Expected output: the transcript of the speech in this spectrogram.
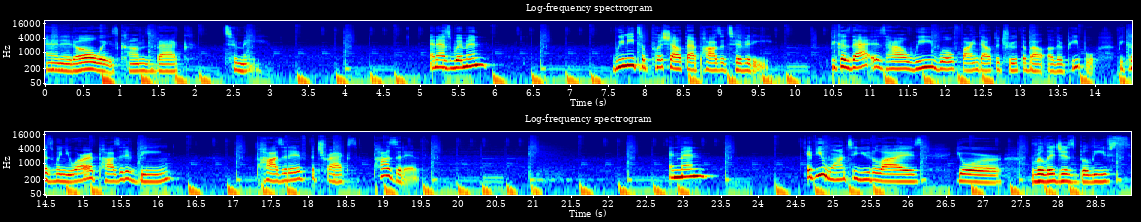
and it always comes back to me. And as women, we need to push out that positivity because that is how we will find out the truth about other people. Because when you are a positive being, positive attracts positive. And men, if you want to utilize your religious beliefs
